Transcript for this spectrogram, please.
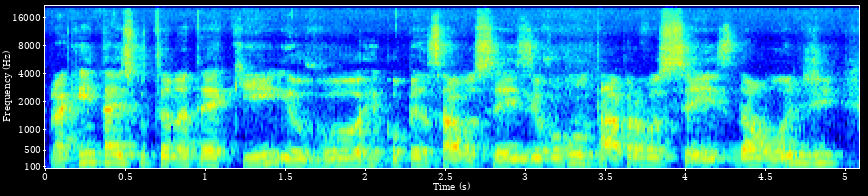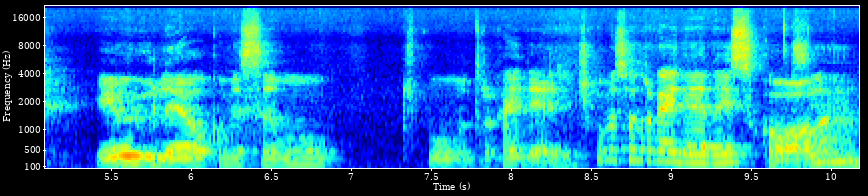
pra quem tá escutando até aqui, eu vou recompensar vocês e eu vou contar pra vocês da onde eu e o Léo começamos, tipo, trocar ideia. A gente começou a trocar ideia na escola Sim.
